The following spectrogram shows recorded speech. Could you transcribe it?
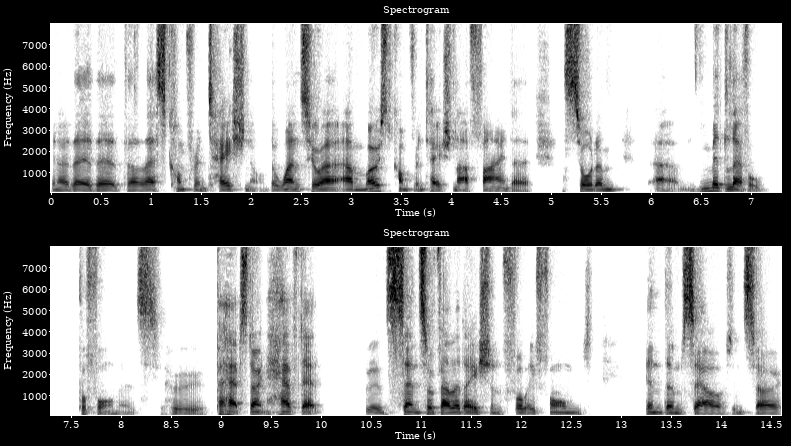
you know, the the, the less confrontational. The ones who are, are most confrontational, I find, are sort of um, mid level performers who perhaps don't have that uh, sense of validation fully formed in themselves. And so,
